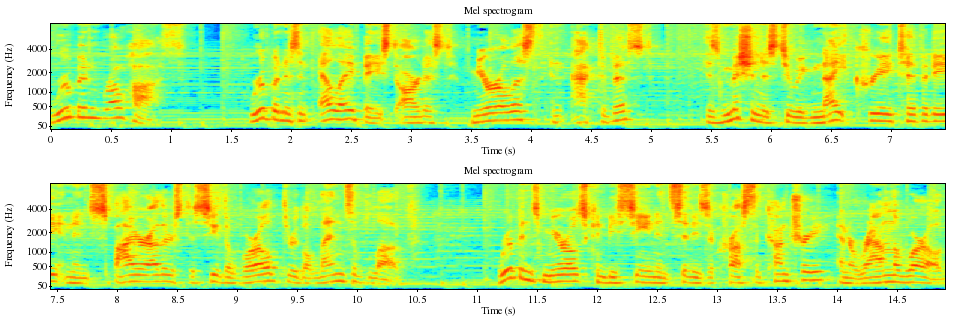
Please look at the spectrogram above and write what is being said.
Ruben Rojas. Ruben is an LA based artist, muralist, and activist. His mission is to ignite creativity and inspire others to see the world through the lens of love. Ruben's murals can be seen in cities across the country and around the world,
